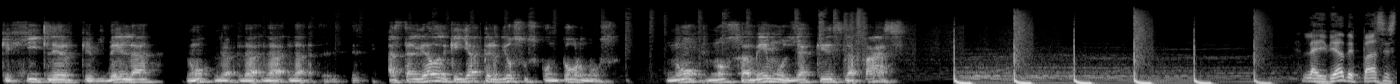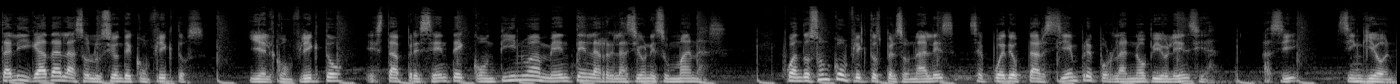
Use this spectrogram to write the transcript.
que Hitler, que Videla, hasta el grado de que ya perdió sus contornos. No, no sabemos ya qué es la paz. La idea de paz está ligada a la solución de conflictos, y el conflicto está presente continuamente en las relaciones humanas. Cuando son conflictos personales, se puede optar siempre por la no violencia, así, sin guion.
